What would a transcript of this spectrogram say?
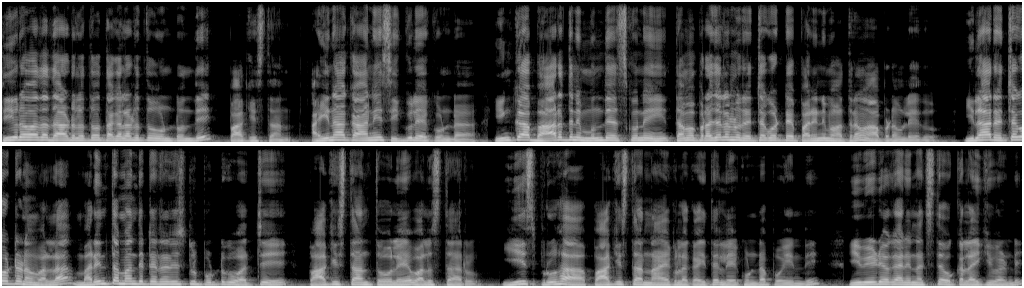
తీవ్రవాద దాడులతో తగలడుతూ ఉంటుంది పాకిస్తాన్. అయినా కానీ సిగ్గు లేకుండా ఇంకా భారత్ని ముందేసుకుని తమ ప్రజలను రెచ్చగొట్టే పనిని మాత్రం ఆపడం లేదు. ఇలా రెచ్చగొట్టడం వల్ల మరింత మంది టెర్రరిస్టులు పుట్టుకు వచ్చి పాకిస్తాన్ తోలే వలుస్తారు. ఈ స్పృహ పాకిస్తాన్ నాయకులకైతే లేకుండా పోయింది. ఈ వీడియో కానీ నచ్చితే ఒక లైక్ ఇవ్వండి.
